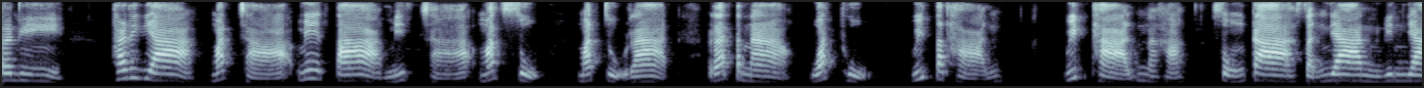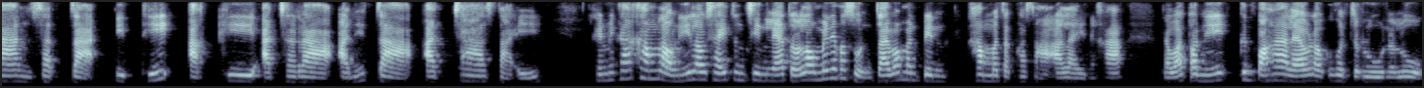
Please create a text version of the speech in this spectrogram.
รณีภริยา มัจฉา เมตตา มิจฉา มัตสุ มัจจุราช รัตนา วัตถุ วิตฐาน วิฐานนะคะ สงกา สัญญาณ วิญญาณ สัจจะ อิทธิ อัคคี อัชรา อนิจจา อัจฉาใสเห็นไหมคะคำเหล่านี้เราใช้จนชินแล้ว แต่เราไม่ได้มาสนใจว่ามันเป็นคำมาจากภาษาอะไรนะคะ แต่ว่าตอนนี้ขึ้นป .5 แล้วเราก็ควรจะรู้นะลูก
